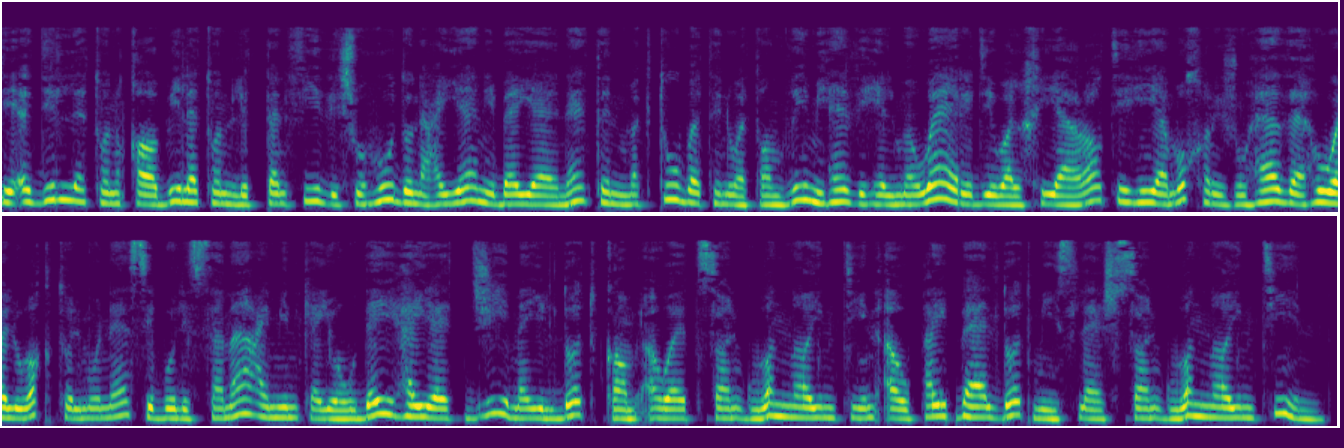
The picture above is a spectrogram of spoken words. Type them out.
أدلة قابلة للتنفيذ شهود عيان بيانات مكتوبة وتنظيم هذه الموارد والخيارات هي مخرج. هذا هو الوقت المناسب للسماع منك يودي هيات جيميل دوت كوم أو song 119 أو paypal.me slash song 119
